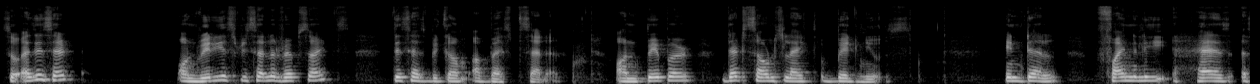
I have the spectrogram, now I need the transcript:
So as I said on various reseller websites this has become a bestseller. On paper that sounds like big news. Intel finally has a,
